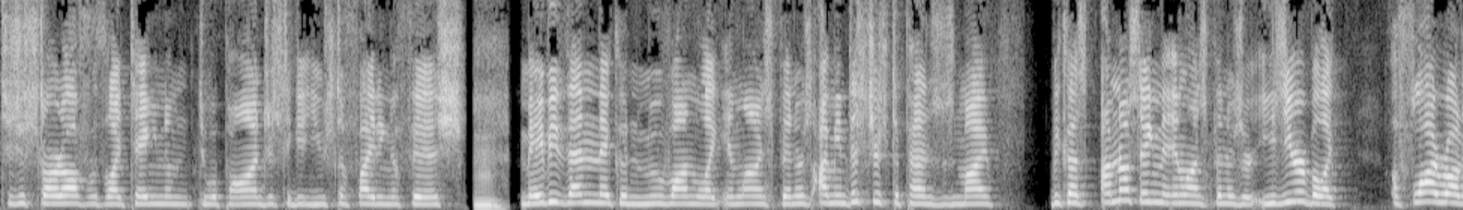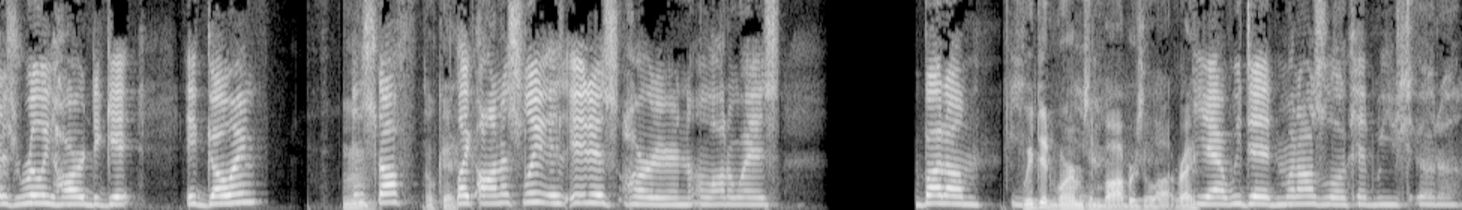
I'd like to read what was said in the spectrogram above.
to just start off with like taking them to a pond just to get used to fighting a fish. Mm. Maybe then they could move on to like inline spinners. I mean, this just depends. Is my because I'm not saying the inline spinners are easier, but like a fly rod is really hard to get it going and mm. stuff. Okay. Like honestly, it, it is harder in a lot of ways. But um, We did worms and bobbers a lot, right? yeah, we did. When I was a little kid, we used to go to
